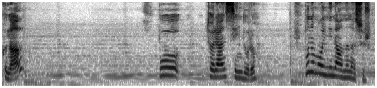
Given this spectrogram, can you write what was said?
Kunal. Bu tören sinduru. Bunu Molly'nin alnına sür.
